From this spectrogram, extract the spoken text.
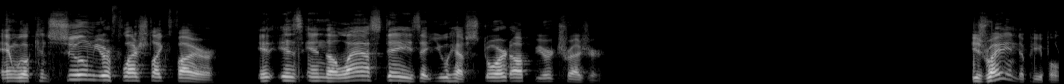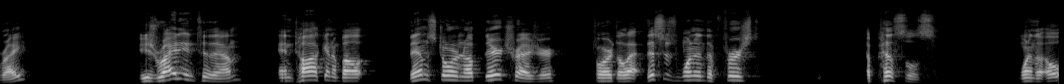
and will consume your flesh like fire. It is in the last days that you have stored up your treasure. He's writing to people, right? He's writing to them and talking about them storing up their treasure for the. This is one of the first epistles, one of the,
